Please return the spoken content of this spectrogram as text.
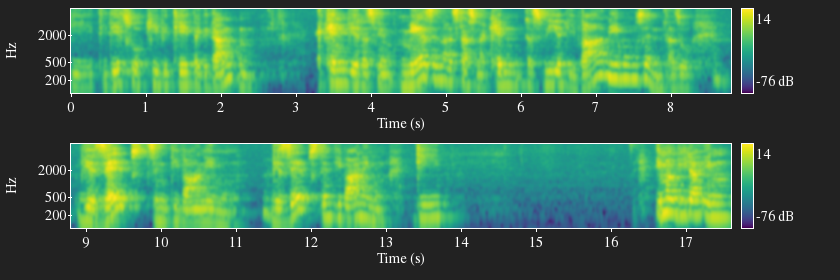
die, die Destruktivität der Gedanken, erkennen wir, dass wir mehr sind als das und erkennen, dass wir die Wahrnehmung sind. Also wir selbst sind die Wahrnehmung. Wir selbst sind die Wahrnehmung, die immer wieder in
